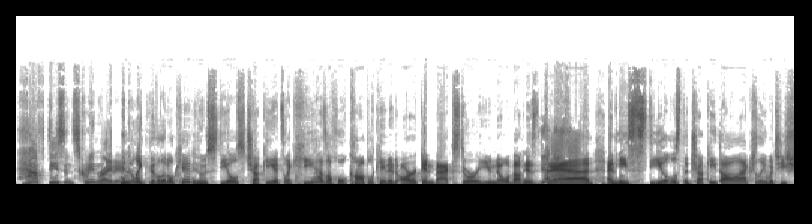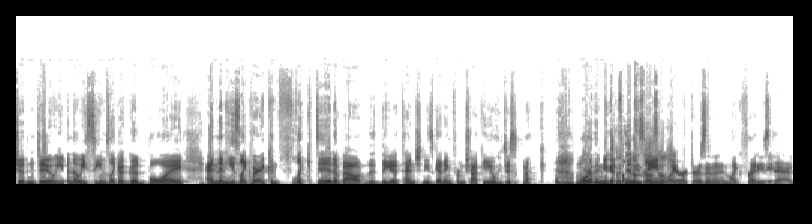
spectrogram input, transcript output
half decent screenwriting and like the little kid who steals Chucky, it's like he has a whole complicated arc and backstory. You know about his dad, and he steals the Chucky doll actually, which he shouldn't do, even though he seems like a good boy. And then he's like very conflicted about the, the attention he's getting from Chucky, which is like more than you get But from the main also, like- characters in, in like Freddy's It- Dead.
